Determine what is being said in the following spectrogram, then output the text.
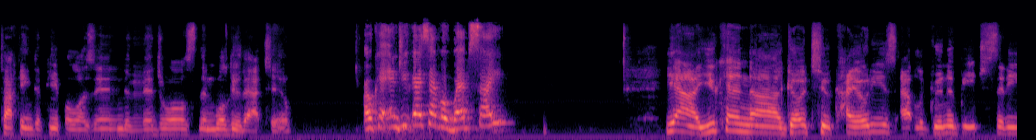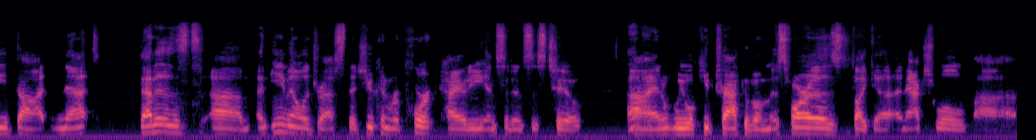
talking to people as individuals, then we'll do that too. Okay, and do you guys have a website? Yeah, you can uh, go to coyotes at lagunabeachcity.net. That is um, an email address that you can report coyote incidences to, uh, and we will keep track of them. As far as like a, an actual uh,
